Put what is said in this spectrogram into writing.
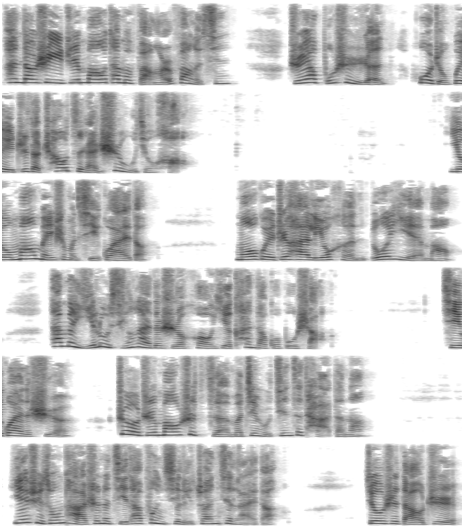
看到是一只猫，他们反而放了心，只要不是人或者未知的超自然事物就好。有猫没什么奇怪的，魔鬼之海里有很多野猫，他们一路行来的时候也看到过不少。奇怪的是，这只猫是怎么进入金字塔的呢？也许从塔身的其他缝隙里钻进来的，就是导致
